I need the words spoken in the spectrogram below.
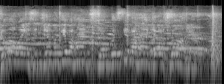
Come on, ladies and gentlemen, get behind. Let's get behind Josh Vaughn here.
